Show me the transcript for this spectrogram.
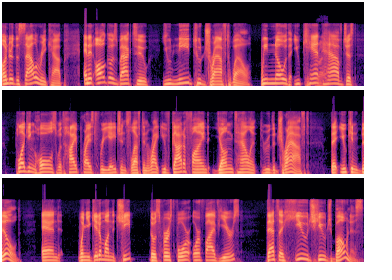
under the salary cap, and it all goes back to you need to draft well. We know that you can't have just plugging holes with high-priced free agents left and right. You've got to find young talent through the draft that you can build, and when you get them on the cheap, those first four or five years, that's a huge, huge bonus.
